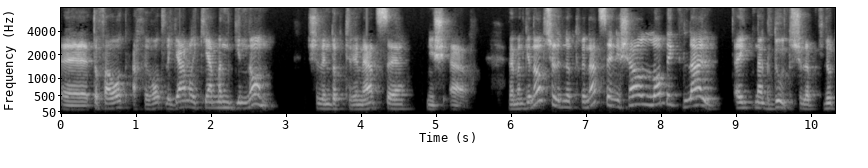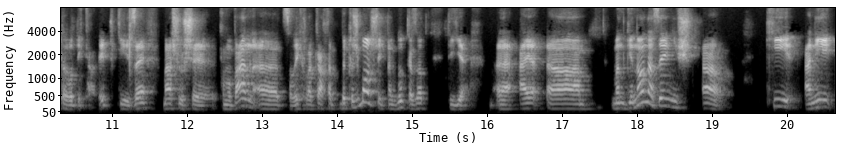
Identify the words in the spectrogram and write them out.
אה, תופעות אחרות לגמרי, כי המנגנון של אינדוקטרינציה נשאר. והמנגנון של אינדוקטרינציה נשאר לא בגלל ההתנגדות של הפקידות הרדיקלית, כי זה משהו שכמובן אה, צריך לקחת בחשבון שהתנגדות כזאת תהיה. אה, המנגנון הזה נשאר, כי אני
